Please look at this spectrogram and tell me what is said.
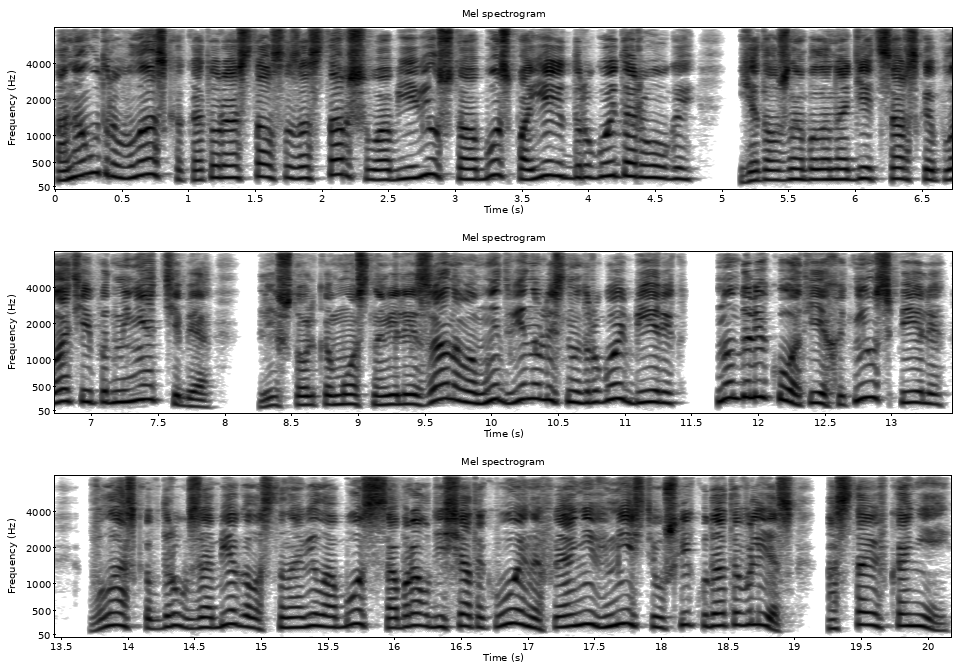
а на утро Власка, который остался за старшего, объявил, что обоз поедет другой дорогой. Я должна была надеть царское платье и подменять тебя. Лишь только мост навели заново, мы двинулись на другой берег, но далеко отъехать не успели. Власка вдруг забегал, остановил обоз, собрал десяток воинов, и они вместе ушли куда-то в лес, оставив коней.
